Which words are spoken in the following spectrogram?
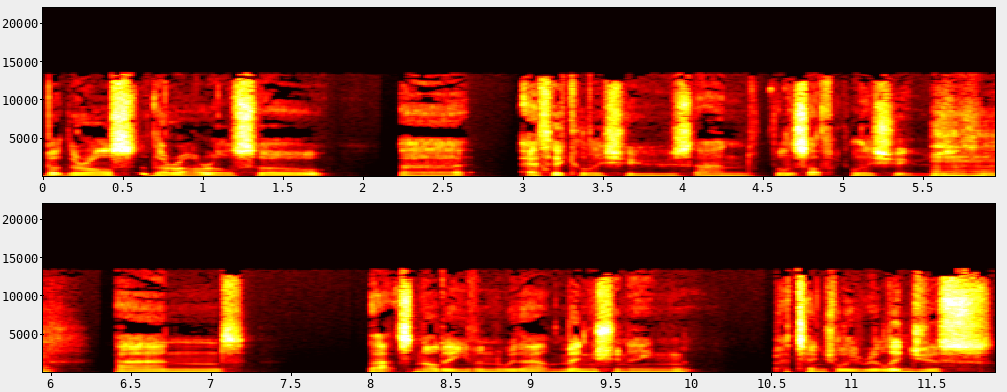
but there are also, there are also uh, ethical issues and philosophical issues hmm and that's not even without mentioning potentially religious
